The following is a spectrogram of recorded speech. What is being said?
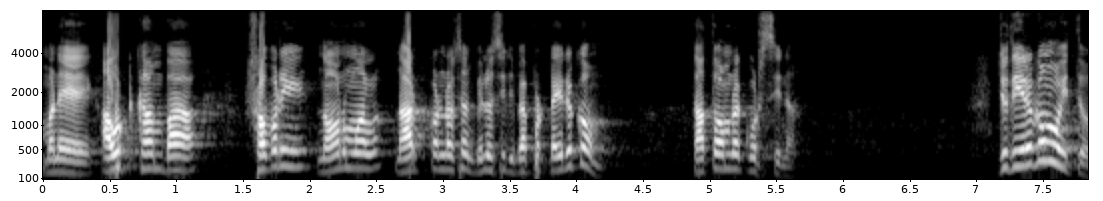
মানে আউটকাম বা সবারই নর্মাল নার্ভ কন্ডাকশন ভেলোসিটি ব্যাপারটা এরকম, তা তো আমরা করছি না। যদি এরকম হইতো,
